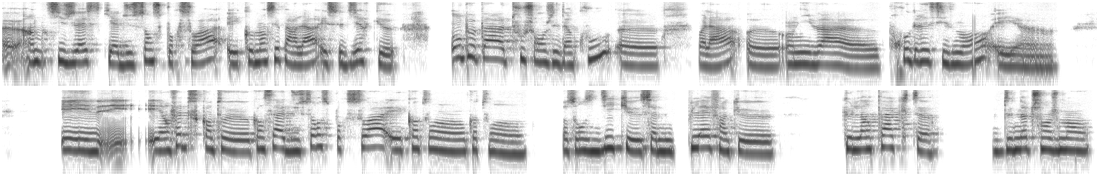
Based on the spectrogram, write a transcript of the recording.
un petit geste qui a du sens pour soi et commencer par là et se dire que on peut pas tout changer d'un coup. voilà, on y va progressivement et et, et, en fait, quand, euh, quand ça a du sens pour soi et quand on, quand on, quand on se dit que ça nous plaît, enfin que, que l'impact de notre changement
